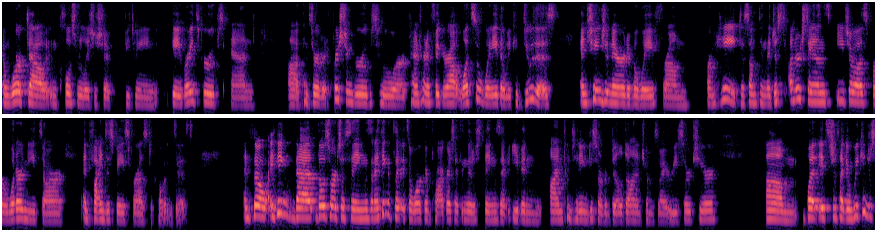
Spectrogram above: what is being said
and worked out in close relationship between gay rights groups and uh, conservative Christian groups who are kind of trying to figure out what's a way that we could do this and change the narrative away from from hate to something that just understands each of us for what our needs are and finds a space for us to coexist. And so I think that those sorts of things, and I think it's a, it's a work in progress. I think there's things that even I'm continuing to sort of build on in terms of my research here. Um, but it's just like, if we can just,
